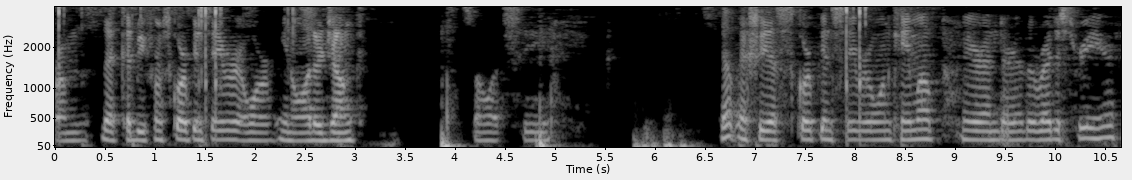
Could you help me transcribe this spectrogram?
from that could be from Scorpion Saver or you know other junk. So let's see. Yep, actually a Scorpion Saver one came up here under the registry here.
